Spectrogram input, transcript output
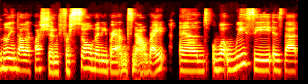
million dollar question for so many brands now, right? And what we see is that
